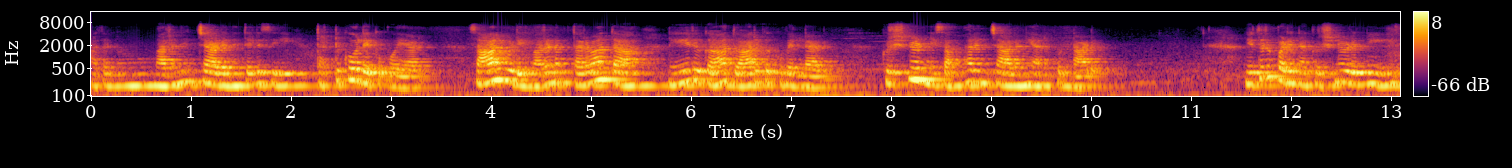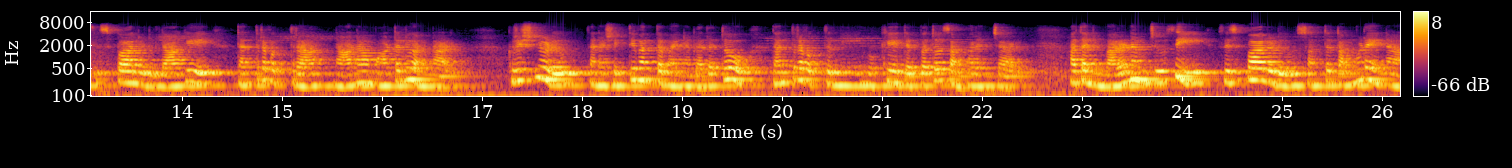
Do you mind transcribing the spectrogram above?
అతను మరణించాడని తెలిసి తట్టుకోలేకపోయాడు. సాల్వుడి మరణం తర్వాత నేరుగా ద్వారకకు వెళ్ళాడు. కృష్ణుడిని సంహరించాలని అనుకున్నాడు. ఎదురుపడిన కృష్ణుడిని శిశుపాలుడు లాగే తంత్రవక్త్ర నానా మాటలు అన్నాడు. కృష్ణుడు తన శక్తివంతమైన గదతో తంత్రవక్తుని ఒకే దెబ్బతో సంహరించాడు. అతని మరణం చూసి శిశుపాలుడు సొంత తమ్ముడైన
